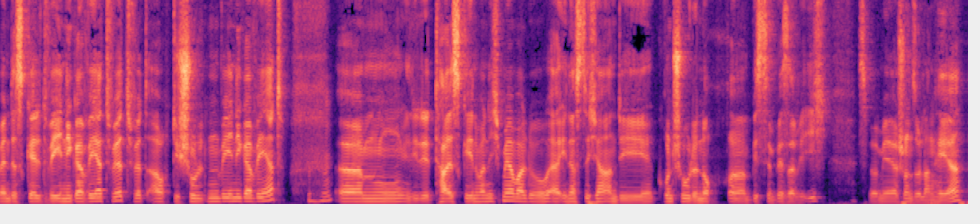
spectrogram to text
Wenn das Geld weniger wert wird, wird auch die Schulden weniger wert. Mhm. Ähm, in die Details gehen wir nicht mehr, weil du erinnerst dich ja an die Grundschule noch äh, ein bisschen besser wie ich. Das war mir ja schon so lange her.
